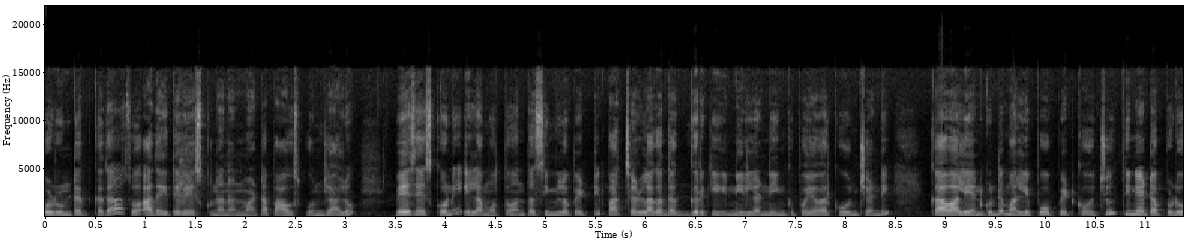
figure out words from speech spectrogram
పొడి ఉంటుంది కదా సో అదైతే వేసుకున్నాను అనమాట పావు స్పూన్ జాలు. వేసేసుకొని ఇలా మొత్తం అంతా సిమ్లో పెట్టి పచ్చడిలాగా దగ్గరికి నీళ్ళన్నీ ఇంకిపోయే వరకు ఉంచండి. కావాలి అనుకుంటే మళ్ళీ పోపు పెట్టుకోవచ్చు. తినేటప్పుడు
